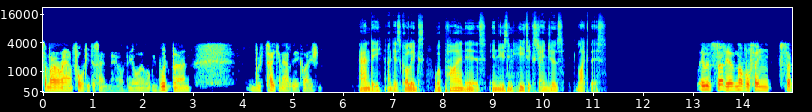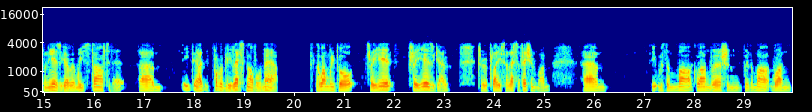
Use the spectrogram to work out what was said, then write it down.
somewhere around 40% now of the oil that we would burn, we've taken out of the equation. Andy and his colleagues were pioneers in using heat exchangers like this. It was certainly a novel thing seven years ago when we started it. Um, uh, probably less novel now. The one we bought three years three years ago to replace a less efficient one. Um, it was the Mark One version with the Mark One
